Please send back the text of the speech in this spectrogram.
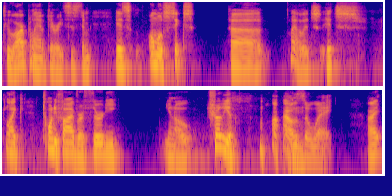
to our planetary system is almost six. Uh, well, it's it's like 25 or 30, you know, trillion miles mm. away. All right,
